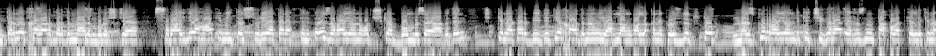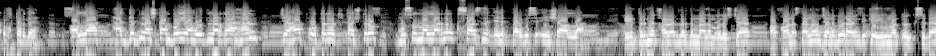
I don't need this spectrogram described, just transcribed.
Internet xabarlaridan ma'lum bo'lishicha isroiliya hokimiyati suriya tarafdan o'z rayoniga tushgan bomba sababidan 2 nafar bdt xodimining yaralanganligini ko'zda tutib mazkur rayondagi chegara eg'izini taqiyotganligini uqtirdi. Alloh haddidan oshgan bu yahudlarga ham jihad o'tini tutashtirib musulmonlarning qissasini elib bergusi inshaalloh. Internet xabarlaridan ma'lum bo'lishicha afg'onistonning janubiy rayonidagi hilmand o'lkasida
